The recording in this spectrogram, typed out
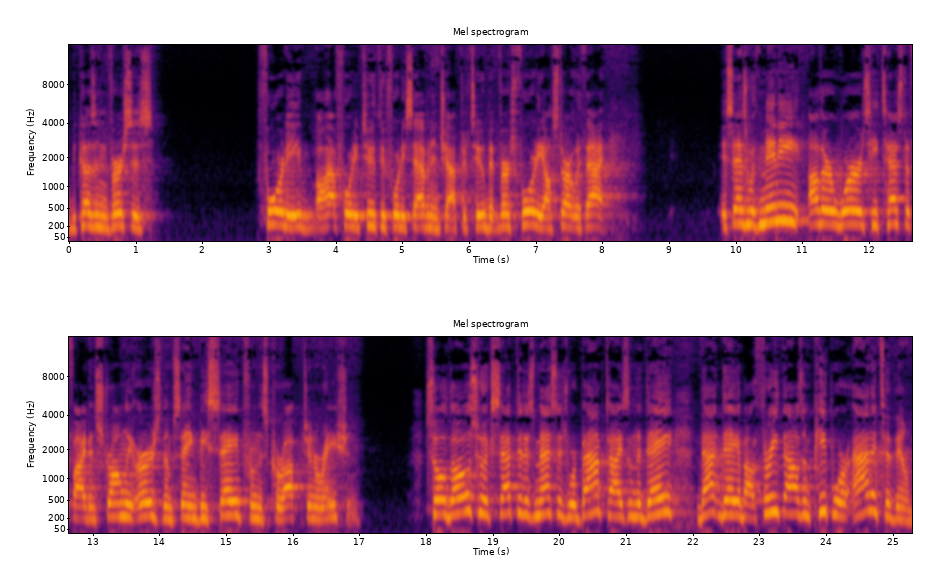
Because in verses 40, I'll have 42 through 47 in chapter 2, but verse 40, I'll start with that. It says, with many other words, he testified and strongly urged them, saying, Be saved from this corrupt generation. So those who accepted his message were baptized and the day, that day about 3,000 people were added to them.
